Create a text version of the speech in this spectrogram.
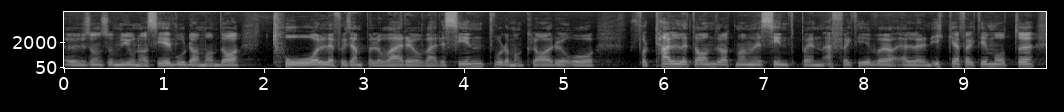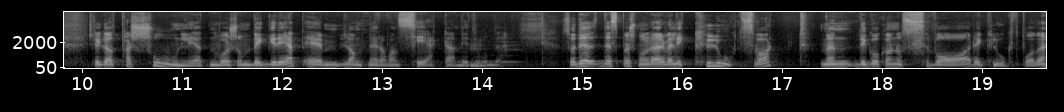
eh, sånn som Jonas sier, hvordan man da tåler for å være, å være sint. Hvordan man klarer å fortelle til andre at man er sint på en effektiv eller en ikke-effektiv måte. slik at personligheten vår som begrep er langt mer avansert enn vi trodde. Så det, det spørsmålet der er veldig klokt svart, men det går ikke an å svare klokt på det.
